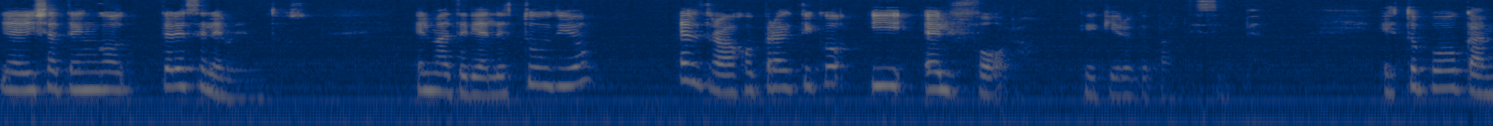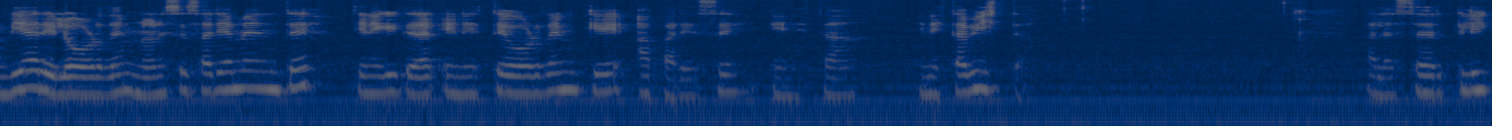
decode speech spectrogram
y ahí ya tengo tres elementos. El material de estudio, el trabajo práctico y el foro que quiero que participen. Esto puedo cambiar el orden, no necesariamente tiene que quedar en este orden que aparece en esta, en esta vista. Al hacer clic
